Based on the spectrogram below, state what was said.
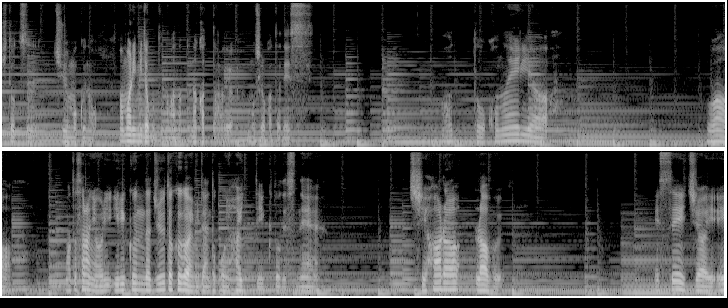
一つ注目の、あまり見たことがなかったので面白かったです。あと、このエリアは、またさらに入り組んだ住宅街みたいなところに入っていくとですね、千原ラブ SHIHARI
